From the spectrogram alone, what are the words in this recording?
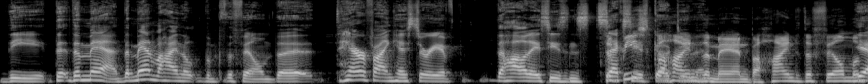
the the, the man, the man behind the, the, the film, the terrifying history of the holiday season's the beast behind the man behind the film Yeah.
